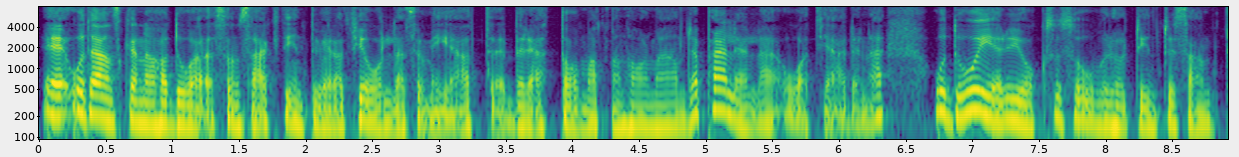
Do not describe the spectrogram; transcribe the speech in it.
Eh, och danskarna har då som sagt inte velat fjolla sig med att berätta om att man har de andra parallella åtgärderna. Och då är det ju också så oerhört intressant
